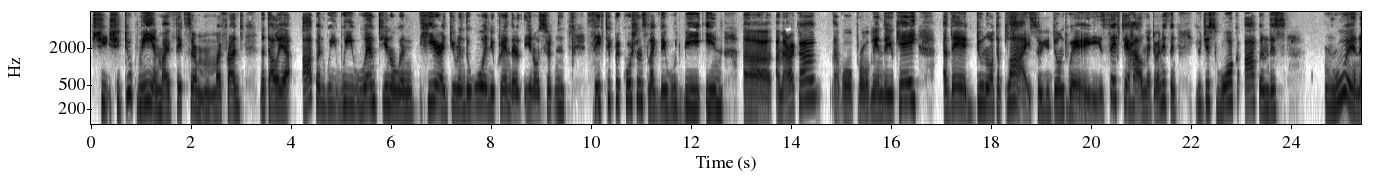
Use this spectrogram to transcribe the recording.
she, she took me and my fixer, my friend Natalia, up and we we went you know and here during the war in ukraine there you know certain safety precautions like they would be in uh, america or probably in the UK, uh, they do not apply. So you don't wear a safety helmet or anything. You just walk up in this ruin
